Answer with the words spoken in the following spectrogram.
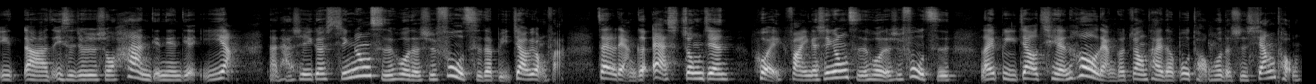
意啊、意思就是说和点点点一样。那它是一个形容词或者是副词的比较用法，在两个 s 中间会放一个形容词或者是副词来比较前后两个状态的不同或者是相同。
